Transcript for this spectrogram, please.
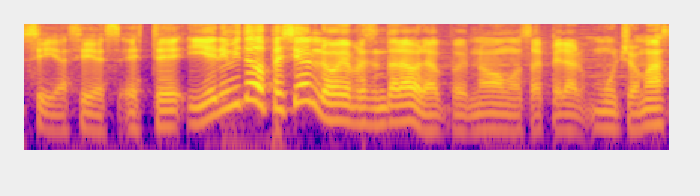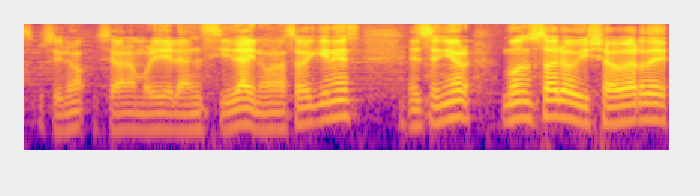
Sí, así es. Este, y el invitado especial lo voy a presentar ahora, pues no vamos a esperar mucho más, si no se van a morir de la ansiedad y no van a saber quién es. El señor Gonzalo Villaverde,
